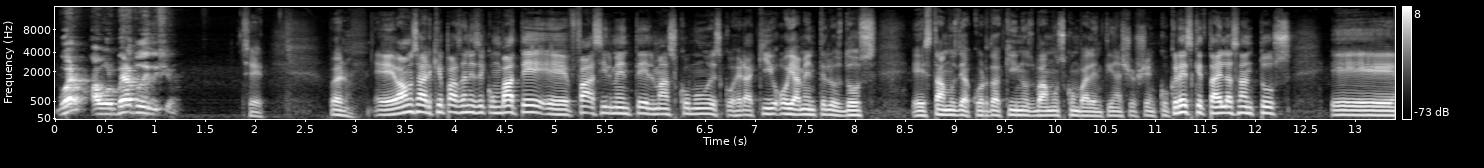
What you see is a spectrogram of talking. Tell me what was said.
Bueno, a volver a tu división. Sí. Bueno, eh, vamos a ver qué pasa en ese combate. Eh, fácilmente el más cómodo de escoger aquí. Obviamente los dos estamos de acuerdo aquí. Nos vamos con Valentina Shoshenko. ¿Crees que Tayla Santos eh,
